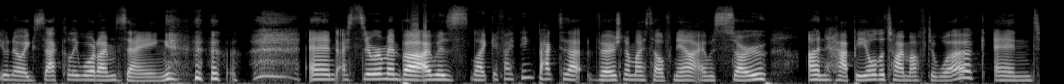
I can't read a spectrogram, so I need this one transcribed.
you'll know exactly what I'm saying. and I still remember I was like, if I think back to that version of myself now, I was so unhappy all the time after work. And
